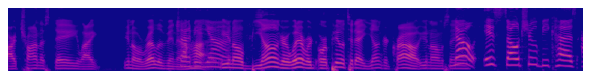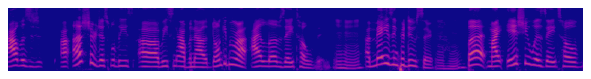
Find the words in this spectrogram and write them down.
are trying to stay like you know relevant Trying and to be hot, young. you know be young or whatever or appeal to that younger crowd you know what I'm saying No, it's so true because I was j- uh, Usher just released a recent album. Now, don't get me wrong, I love Zaytoven, mhm amazing producer. mhm But my issue with Zaytoven,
